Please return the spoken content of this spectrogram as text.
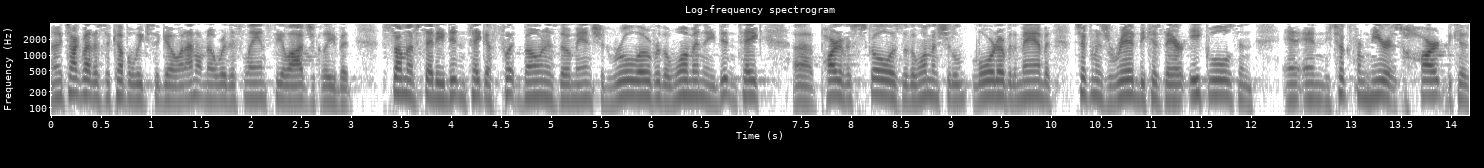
And we talked about this a couple weeks ago, and I don't know where this lands theologically, but some have said he didn't take a foot bone as though man should rule over the woman, and he didn't take uh, part of his skull as though the woman should lord over the man, but took from his rib because they are equals, and, and, and he took from near his heart because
